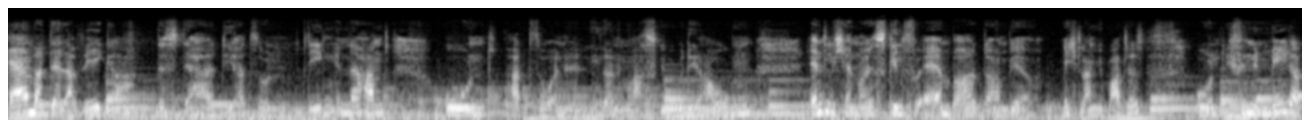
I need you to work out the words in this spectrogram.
Amber de la Vega. Das, der hat, die hat so einen Degen in der Hand und hat so eine lilane Maske über den Augen. Endlich ein neues Skin für Amber. Da haben wir echt lange gewartet. Und ich finde ihn mega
